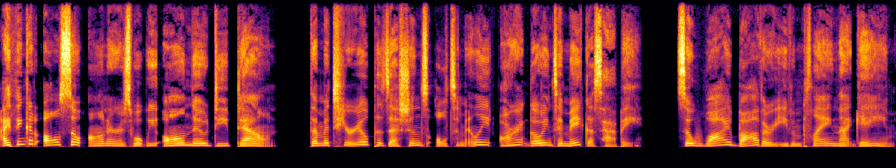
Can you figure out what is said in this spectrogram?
I think it also honors what we all know deep down that material possessions ultimately aren't going to make us happy. So why bother even playing that game?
